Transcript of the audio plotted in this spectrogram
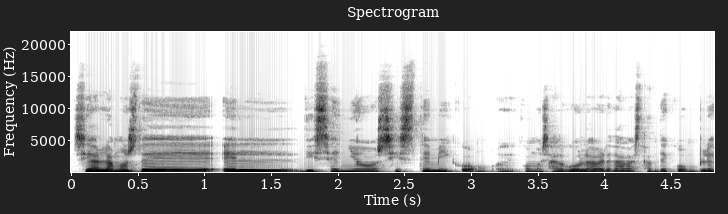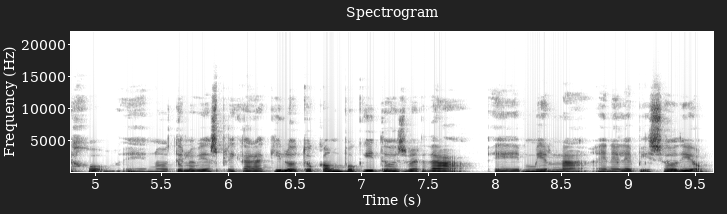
Si hablamos del diseño sistémico, eh, como es algo, la verdad, bastante complejo, eh, no te lo voy a explicar aquí, lo toca un poquito, es verdad, eh, Mirna en el episodio.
